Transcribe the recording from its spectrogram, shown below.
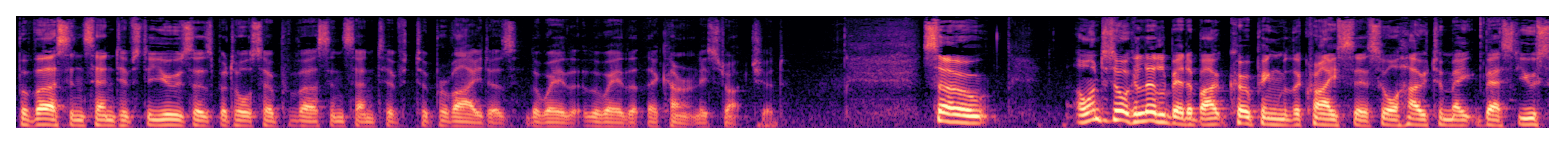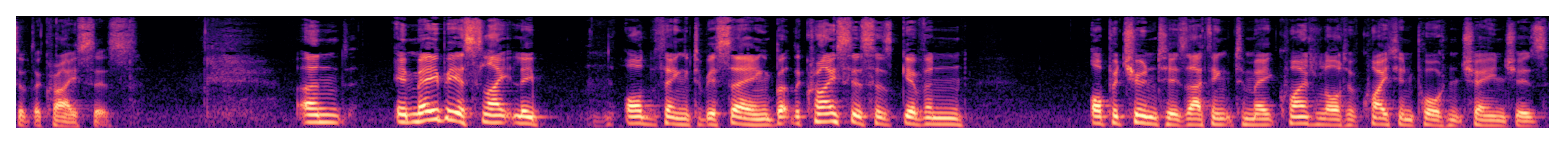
perverse incentives to users, but also perverse incentive to providers, the way that, the way that they're currently structured. So, I want to talk a little bit about coping with the crisis or how to make best use of the crisis. And it may be a slightly odd thing to be saying, but the crisis has given opportunities, I think, to make quite a lot of quite important changes,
